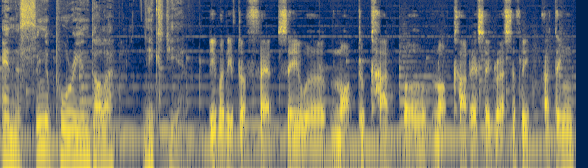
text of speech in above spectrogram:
and the Singaporean dollar next year. Even if the Fed say we're not to cut or not cut as aggressively, I think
